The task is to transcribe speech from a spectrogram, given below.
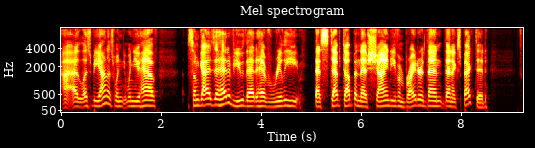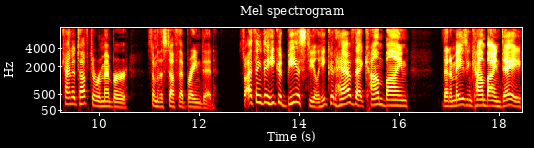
I, let's be honest when when you have some guys ahead of you that have really that stepped up and that shined even brighter than than expected, it's kind of tough to remember some of the stuff that Brain did. So I think that he could be a steal. He could have that combine, that amazing combine day,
